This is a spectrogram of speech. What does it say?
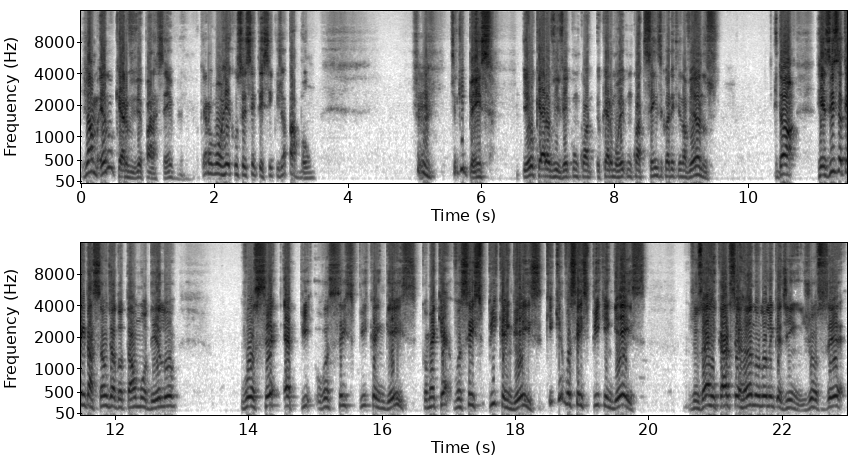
já, eu não quero viver para sempre, eu quero morrer com 65 já tá bom. Hum, você que pensa. Eu quero viver com eu quero morrer com 449 anos. Então, ó, resista à tentação de adotar um modelo. Você é você explica em gays? Como é que é? Você explica em gays? O que, que é você explica em gays? José Ricardo Serrano no LinkedIn. José,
